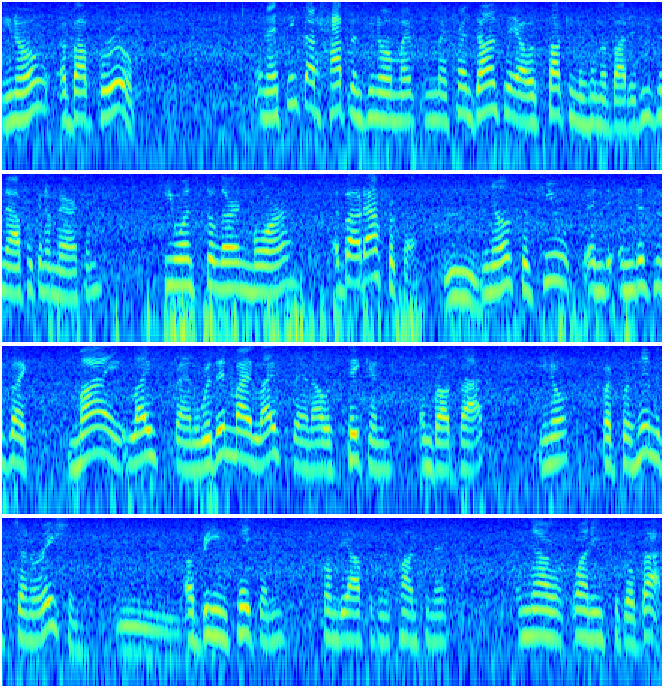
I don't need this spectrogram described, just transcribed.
you know, about Peru. And I think that happens, you know, my, my friend Dante, I was talking to him about it. He's an African American. He wants to learn more about Africa, Mm. you know, because he, and, and this is like my lifespan. Within my lifespan, I was taken and brought back, you know, but for him, it's generations Mm. of being taken from the African continent and now wanting to go back.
